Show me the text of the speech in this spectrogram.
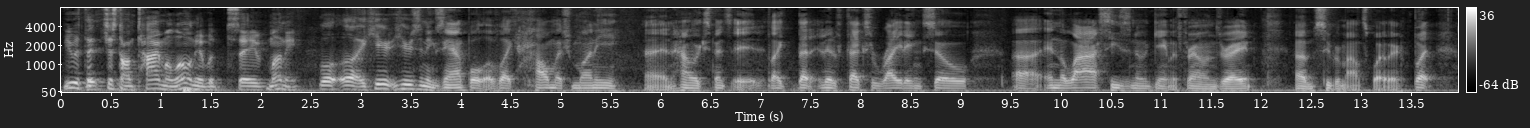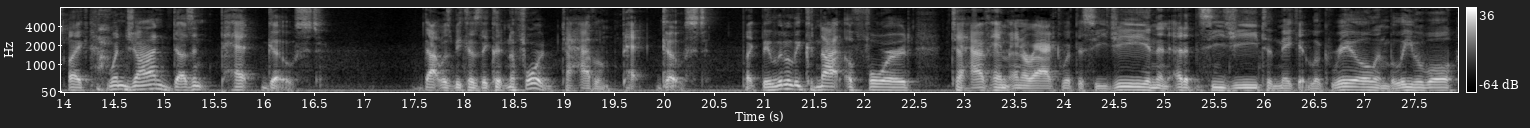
you would think just on time alone it would save money. Well, like here, here's an example of like how much money and how expensive, it, like that it affects writing. So, uh, in the last season of Game of Thrones, right? Um, super mild spoiler, but like when Jon doesn't pet Ghost, that was because they couldn't afford to have him pet Ghost. Like they literally could not afford to have him interact with the CG and then edit the CG to make it look real and believable.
